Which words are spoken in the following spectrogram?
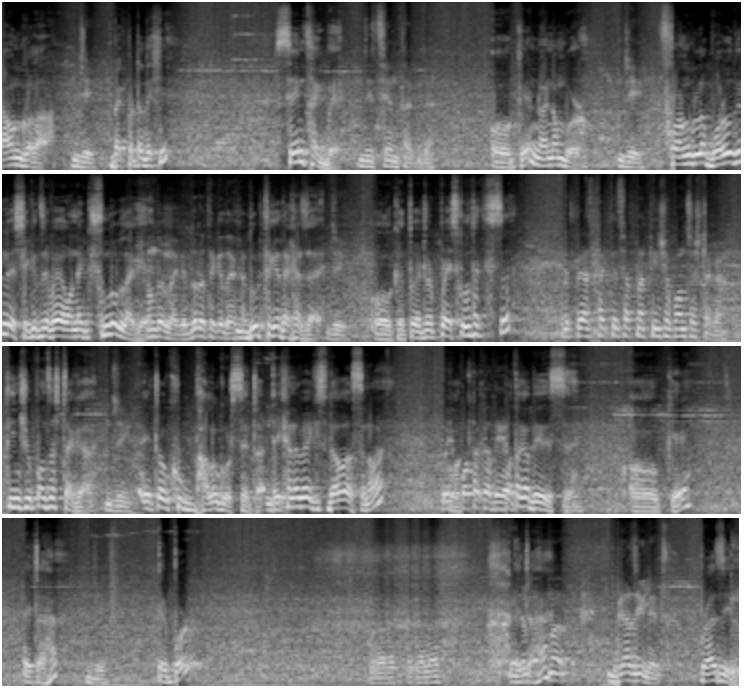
রাউন্ড গলা। জি। ব্যাকপাটটা দেখি। সেম থাকবে? জি সেম থাকবে। ওকে নয় নম্বর। জি। ফ্রন্টগুলো বড় দিলে সেক্ষেত্রে ভাই অনেক সুন্দর লাগে। সুন্দর লাগে দূরে থেকে দেখা দূর থেকে দেখা যায়। জি। ওকে তো এটার প্রাইস কত থাকতেছে? এটা প্রাইস থাকতেছে আপনার তিনশো পঞ্চাশ টাকা। তিনশো পঞ্চাশ টাকা? জি। এটাও খুব ভালো করছে এটা। এখানে ভাই কিছু দেওয়া আছে না? ওই পতাকা দেয়া পতাকা দিয়ে দিচ্ছে ওকে এটা হ্যাঁ? জি। এরপর? আর একটা কালার এটা, হ্যাঁ? আপনার ব্রাজিলের। ব্রাজিল।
